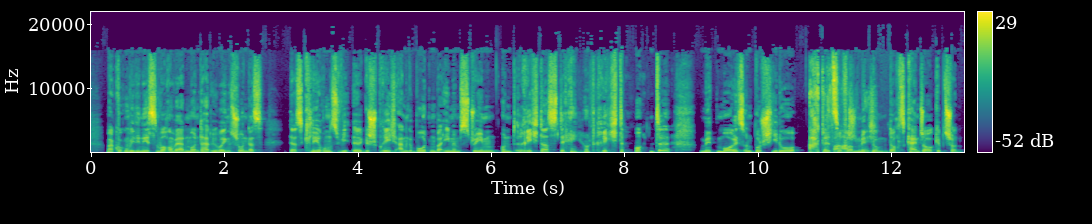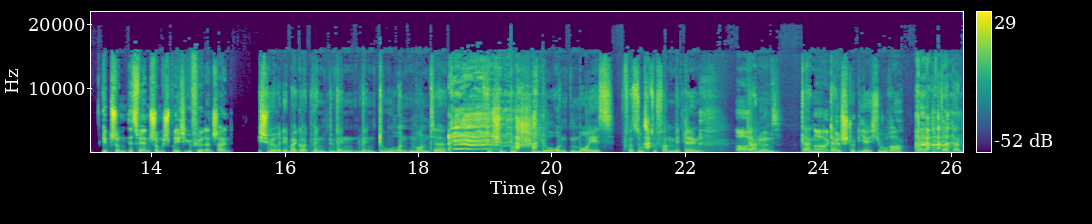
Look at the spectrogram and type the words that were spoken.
mal gucken, wie die nächsten Wochen werden. Monte hat übrigens schon das das Klärungsgespräch angeboten bei ihm im Stream und Richter Stay und Richter Monte mit Mois und Bushido Ach, du äh, zur Vermittlung. Doch, ist kein Joke, gibt's schon. Gibt schon, es werden schon Gespräche geführt anscheinend. Ich schwöre dir bei Gott, wenn, wenn, wenn du und Monte zwischen Bushido und Mois versuchst zu vermitteln, dann, dann, Oh dann studiere ich Jura weil, dann,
